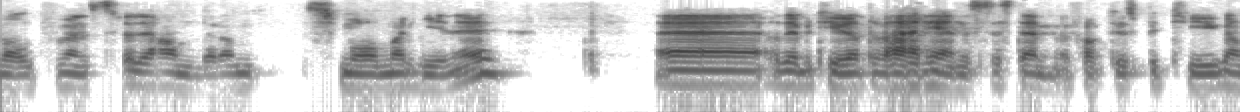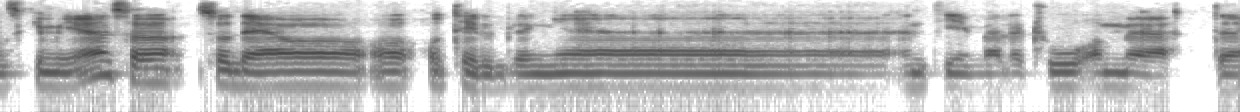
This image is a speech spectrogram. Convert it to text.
valg på Venstre, det handler om små marginer. Eh, og Det betyr at hver eneste stemme faktisk betyr ganske mye. Så, så det å, å, å, tilbringe en time eller to og møte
